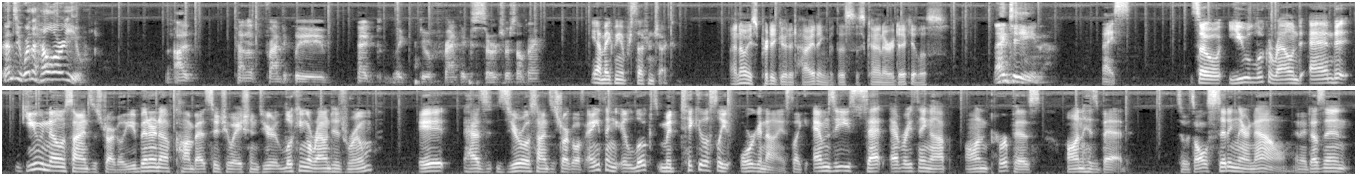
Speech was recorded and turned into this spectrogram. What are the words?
MZ? Where the hell are you? I kind of frantically, I'd like do a frantic search or something. Yeah, make me a perception check. I know he's pretty good at hiding, but this is kind of ridiculous. 19. Nice. So you look around and you know signs of struggle. You've been in enough combat situations. You're looking around his room. It has zero signs of struggle. If anything, it looks meticulously organized. Like MZ set everything up on purpose on his bed. So it's all sitting there now, and it doesn't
